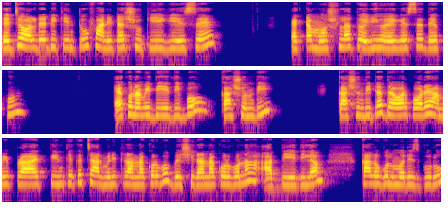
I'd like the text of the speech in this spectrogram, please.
এই যে অলরেডি কিন্তু পানিটা শুকিয়ে গিয়েছে, একটা মশলা তৈরি হয়ে গেছে, দেখুন। এখন আমি দিয়ে দিব কাসুন্দি। কাসুন্দিটা দেওয়ার পরে আমি প্রায় তিন থেকে চার মিনিট রান্না করব, বেশি রান্না করব না, আর দিয়ে দিলাম কালো গোলমরিচ গুঁড়ো,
